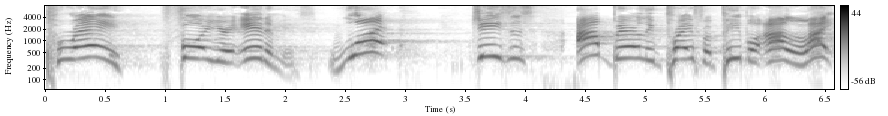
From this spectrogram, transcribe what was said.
pray for your enemies. What? Jesus, I barely pray for people I like.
